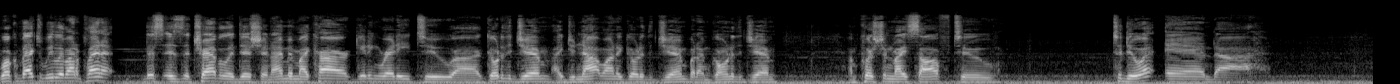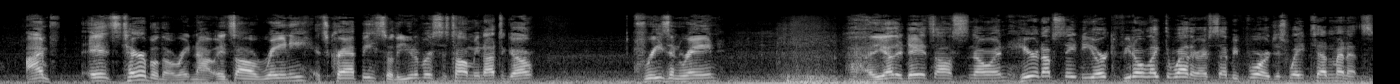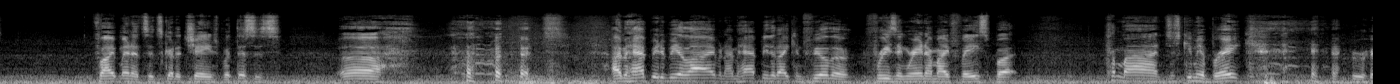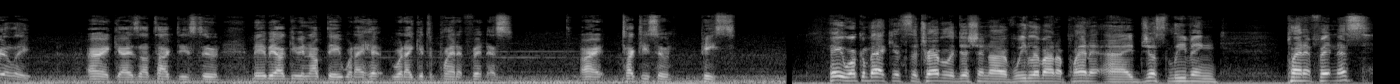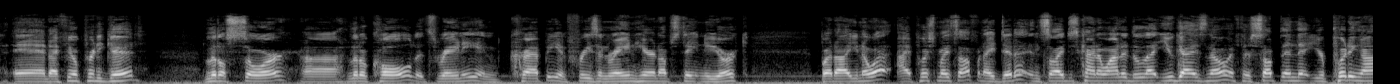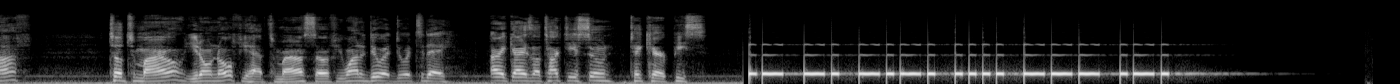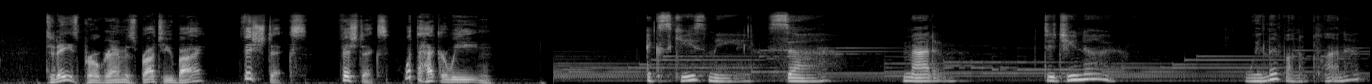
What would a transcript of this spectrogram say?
Welcome back to We Live on a Planet. This is the travel edition. I'm in my car getting ready to uh, go to the gym. I do not want to go to the gym, but I'm going to the gym. I'm pushing myself to to do it, and uh, I'm. It's terrible though right now. It's all rainy. It's crappy. So the universe is telling me not to go. Freezing rain. Uh, the other day it's all snowing here in upstate New York. If you don't like the weather, I've said before, just wait 10 minutes, five minutes. It's going to change. But this is. Uh, I'm happy to be alive, and I'm happy that I can feel the freezing rain on my face. But come on, just give me a break. really. All right, guys. I'll talk to you soon. Maybe I'll give you an update when I hit when I get to Planet Fitness. All right. Talk to you soon. Peace. Hey, welcome back. It's the travel edition of We Live on a Planet. I'm just leaving Planet Fitness, and I feel pretty good. Little sore, a uh, little cold. It's rainy and crappy and freezing rain here in upstate New York. But uh, you know what? I pushed myself and I did it. And so I just kind of wanted to let you guys know if there's something that you're putting off till tomorrow. You don't know if you have tomorrow. So if you want to do it, do it today. All right, guys. I'll talk to you soon. Take care. Peace. Today's program is brought to you by Fish Sticks. Fish Sticks. What the heck are we eating? Excuse me, sir, madam. Did you know we live on a planet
